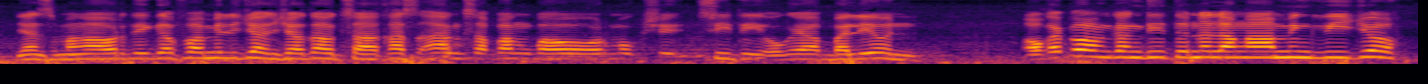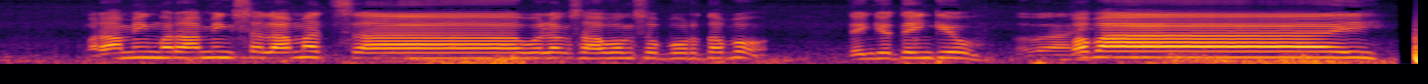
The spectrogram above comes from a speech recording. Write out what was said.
Yan sa mga Ortiga family diyan. Shoutout sa Kasang sa Pangbao Ormoc Ci- City o kaya Balion. Okay po, hanggang dito na lang ang aming video. Maraming maraming salamat sa walang sawang suporta po. Thank you, thank you. Bye-bye. Bye-bye.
